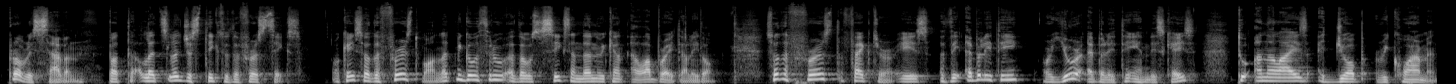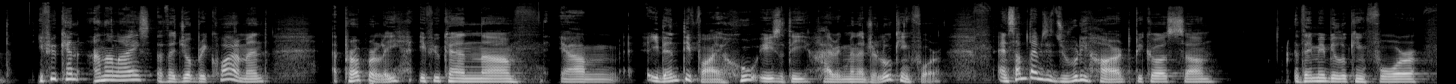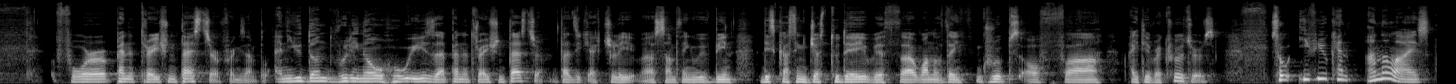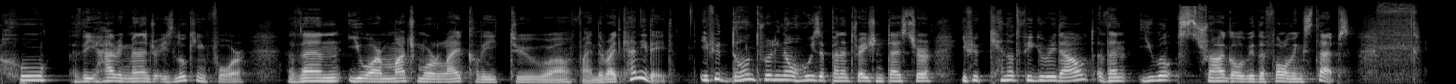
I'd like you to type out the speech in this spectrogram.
Probably seven, but let's let's just stick to the first six. Okay, so the first one, let me go through those six and then we can elaborate a little. So the first factor is the ability, or your ability in this case, to analyze a job requirement. If you can analyze the job requirement properly, if you can uh, um, identify who is the hiring manager looking for. And sometimes it's really hard because um, they may be looking for for penetration tester, for example, and you don't really know who is a penetration tester. That's actually uh, something we've been discussing just today with uh, one of the groups of uh, IT recruiters. So if you can analyze who the hiring manager is looking for, then you are much more likely to uh, find the right candidate. If you don't really know who is a penetration tester, if you cannot figure it out, then you will struggle with the following steps.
